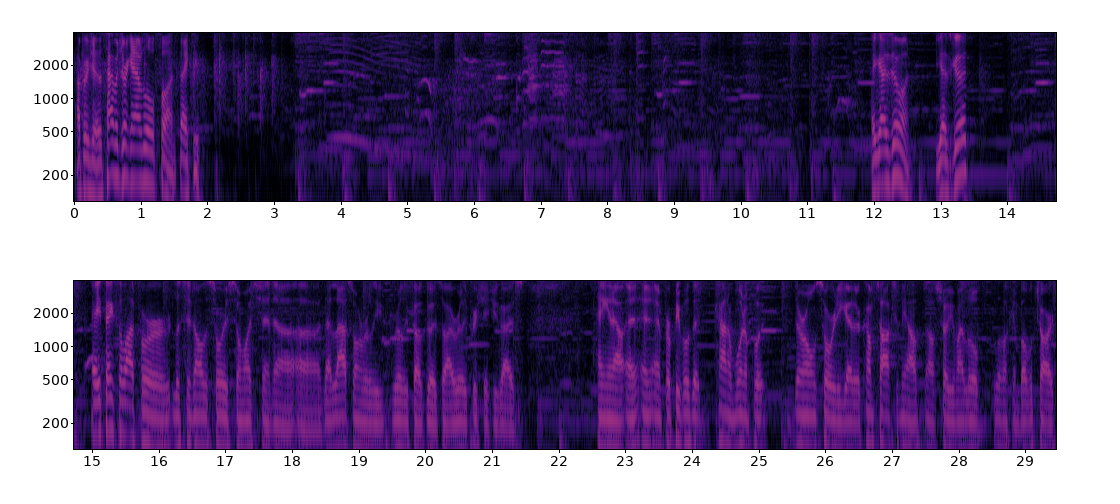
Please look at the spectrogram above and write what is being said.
I appreciate it. Let's have a drink and have a little fun. Thank you. How you guys doing? You guys good? Hey, thanks a lot for listening to all the stories so much, and uh, uh, that last one really, really felt good. So I really appreciate you guys hanging out, and, and, and for people that kind of want to put their own story together, come talk to me. I'll, I'll show you my little fucking bubble chart.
